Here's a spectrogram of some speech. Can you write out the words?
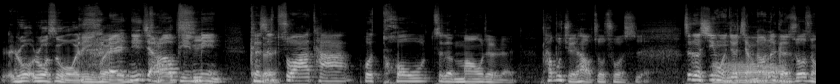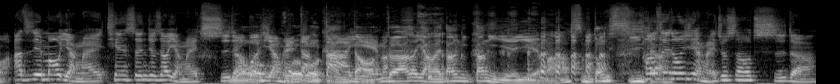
如如果是我，一定会。哎，你讲到拼命，可是抓他或偷这个猫的人，他不觉得他有做错事。这个新闻就讲到那个人说什么、哦、啊？这些猫养来天生就是要养来吃的，不然养来当大爷吗？对啊，那养来当你 当你爷爷嘛？什么东西、啊？他这些东西养来就是要吃的啊，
